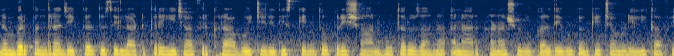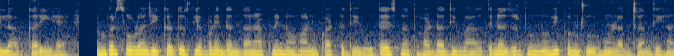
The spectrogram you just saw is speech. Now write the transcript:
ਨੰਬਰ 15 ਜੇਕਰ ਤੁਸੀਂ ਲਟਕ ਰਹੀ ਜਾਂ ਫਿਰ ਖਰਾਬ ਹੋਈ ਚਿਹਰੇ ਦੀ ਸਕਿਨ ਤੋਂ ਪਰੇਸ਼ਾਨ ਹੋ ਤਾਂ ਰੋਜ਼ਾਨਾ ਅਨਾਰ ਖਾਣਾ ਸ਼ੁਰੂ ਕਰ ਦੇਵੋ ਕਿਉਂਕਿ ਚਮੜੀ ਲਈ ਕਾਫੀ ਲਾਭਕਾਰੀ ਹੈ। ਨੰਬਰ 16 ਜੇਕਰ ਤੁਸੀਂ ਆਪਣੇ ਦੰਦਾਂ ਨਾਲ ਆਪਣੇ ਨੋਹਾਂ ਨੂੰ ਕੱਟਦੇ ਹੋ ਤਾਂ ਇਸ ਨਾਲ ਤੁਹਾਡਾ ਦਿਮਾਗ ਤੇ ਨਜ਼ਰ ਦੋਨੋਂ ਹੀ ਕਮਜ਼ੋਰ ਹੋਣ ਲੱਗ ਜਾਂਦੇ ਹਨ।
